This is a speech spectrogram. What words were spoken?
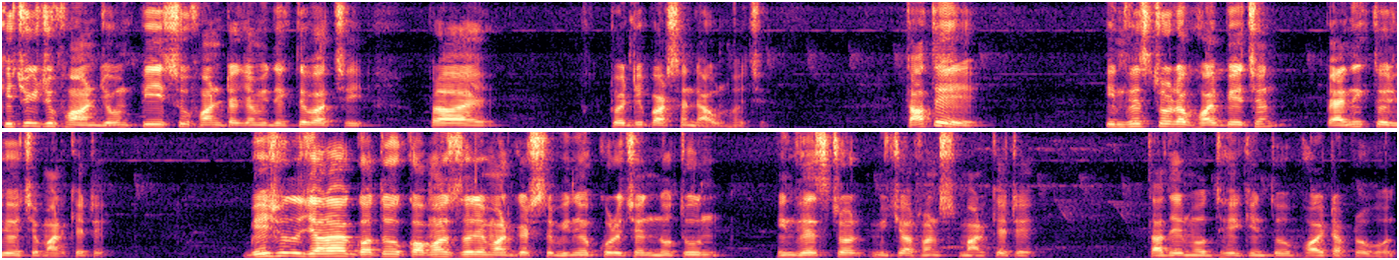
কিছু কিছু ফান্ড, যেমন পিএসইউ ফান্ডটাকে আমি দেখতে পাচ্ছি, প্রায় টোয়েন্টি পার্সেন্ট ডাউন হয়েছে। তাতে ইনভেস্টররা ভয় পেয়েছেন, প্যানিক তৈরি হয়েছে মার্কেটে। বিশেষত যারা গত কমাস ধরে মার্কেটসে বিনিয়োগ করেছেন, নতুন ইনভেস্টর, মিউচুয়াল ফান্ডস মার্কেটে তাদের মধ্যে কিন্তু ভয়টা প্রবল।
